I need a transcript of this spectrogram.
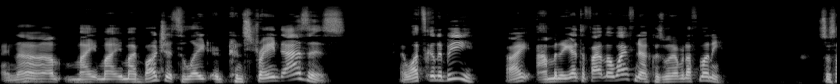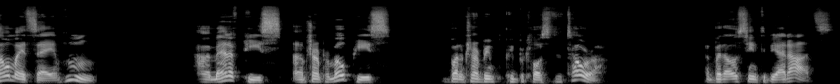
and now my my my budget's late, constrained as is. And what's going to be? All right, I'm going to get to fight my wife now because we don't have enough money. So someone might say, "Hmm, I'm a man of peace. I'm trying to promote peace, but I'm trying to bring people closer to Torah." But those seem to be at odds.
